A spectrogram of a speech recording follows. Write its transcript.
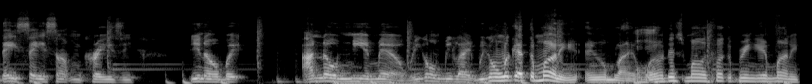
they say something crazy, you know, but I know me and Mel, we gonna be like, we gonna look at the money and I'm like, Mhm. well, this motherfucker bring in money.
